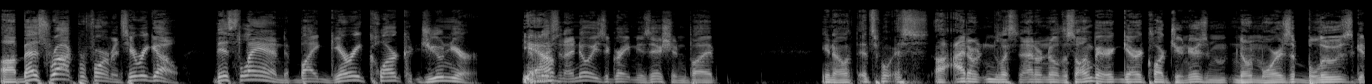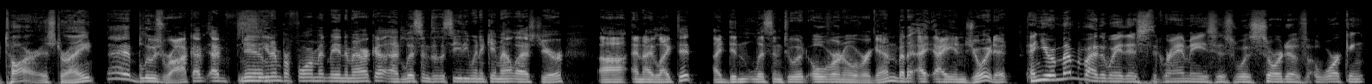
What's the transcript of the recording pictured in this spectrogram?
Uh, best rock performance. Here we go. This Land by Gary Clark Jr. Yeah. listen, I know he's a great musician, but you know, it's, it's uh, I don't listen. I don't know the song, but Gary Clark Jr. is m- known more as a blues guitarist, right? Eh, blues rock. I've, I've Yeah. seen him perform at Made in America. I'd listened to the CD when it came out last year, uh, and I liked it. I didn't listen to it over and over again, but I, I enjoyed it. And you remember, by the way, this the Grammys is, was sort of working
